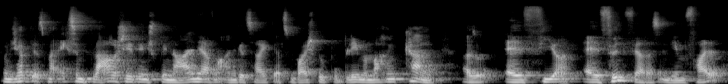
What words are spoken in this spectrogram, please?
Und ich habe jetzt mal exemplarisch hier den Spinalnerven angezeigt, der zum Beispiel Probleme machen kann. Also L4, L5 wäre das in dem Fall.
